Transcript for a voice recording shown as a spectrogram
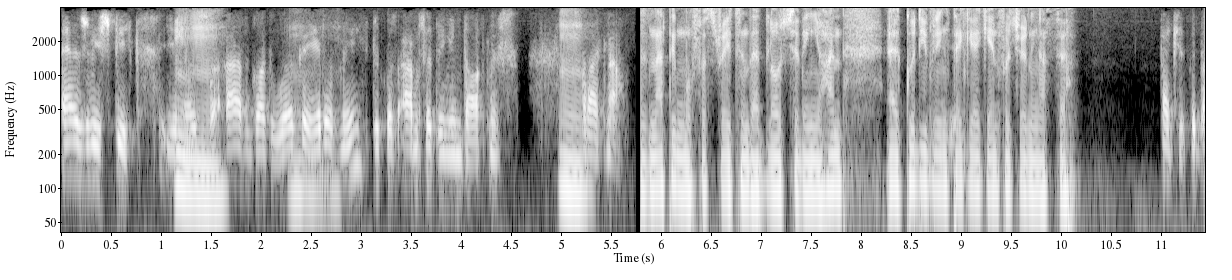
as we speak. You know, mm. I've got work ahead of me because I'm sitting in darkness mm. right now. There's nothing more frustrating than load shedding, Johann. Uh, good evening. Yes. Thank you again for joining us, sir. Thank you. Goodbye.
